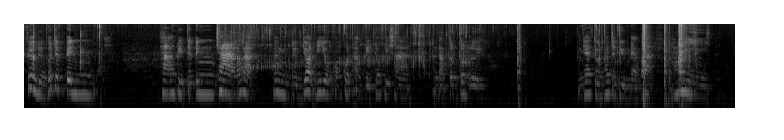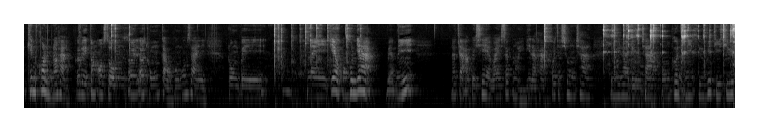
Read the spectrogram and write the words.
เครื่องดื่มก็จะเป็นทางอังกฤษจะเป็นชาเนาะค่ะ เครื่องดื่มยอดนิยมของคนอังกฤษก็คือชาอันดับต้นๆเลยย่าจูนเขาจะดื่มแบบว่าไม่เข้มข้นเนาะค่ะ ก็เลยต้องเอาทรงเอาเอาถุงเก่าของพวกใส่ลงไปในแก้วของคุณย่าแบบนี้ แล้วจะเอาไปแช่ไว้สักหน่อยนี่แหละค่ะ ก็จะชงชาเป็นเวลาดื่มชาของเพิ่นนี่คือวิถีชีวิต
